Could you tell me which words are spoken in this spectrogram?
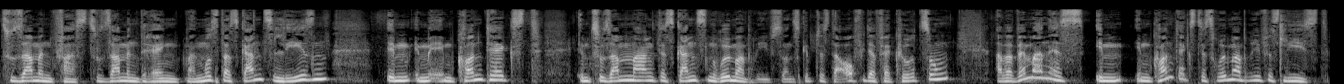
zusammenfasst, zusammendrängt. Man muss das Ganze lesen im, im, im Kontext, im Zusammenhang des ganzen Römerbriefs, sonst gibt es da auch wieder Verkürzungen. Aber wenn man es im, im Kontext des Römerbriefes liest,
